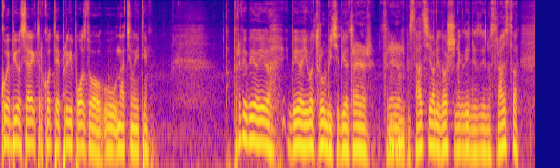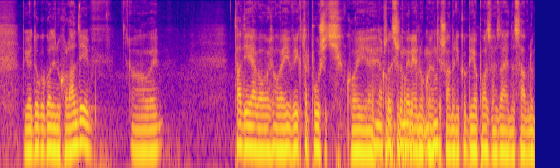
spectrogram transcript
ko je bio selektor, ko te je prvi pozvao u nacionalni tim? Pa prvi je bio, bio Ivo Trumbić, je bio trener, trener mm -hmm. reprezentacije, on je došao negdje iz inostranstva, bio je dugo godin u Holandiji, ovaj, tad je evo, ovaj Viktor Pušić koji je, koga se pomenuo, koji je mhm. otišao Ameriku, bio pozvan zajedno sa mnom.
